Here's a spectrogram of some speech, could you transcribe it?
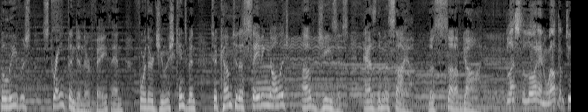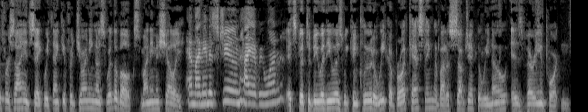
believers strengthened in their faith and for their Jewish kinsmen to come to the saving knowledge of Jesus as the Messiah, the Son of God. Bless the Lord and welcome to For Zion's Sake. We thank you for joining us with the Volks. My name is Shelley. And my name is June. Hi, everyone. It's good to be with you as we conclude a week of broadcasting about a subject that we know is very important.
